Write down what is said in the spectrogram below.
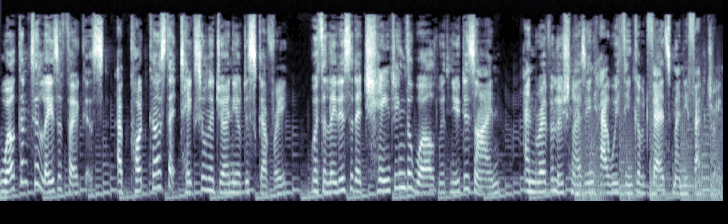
Welcome to Laser Focused, a podcast that takes you on a journey of discovery with the leaders that are changing the world with new design and revolutionizing how we think of advanced manufacturing.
